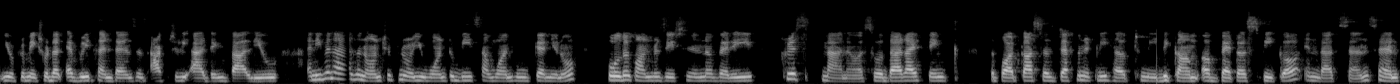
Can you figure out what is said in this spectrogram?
you have to make sure that every sentence is actually adding value. And even as an entrepreneur, you want to be someone who can you know hold a conversation in a very crisp manner. So that I think the podcast has definitely helped me become a better speaker in that sense and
